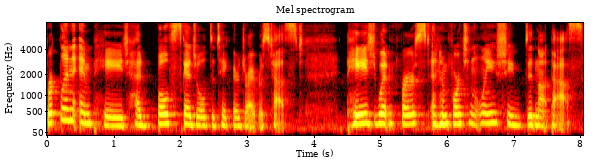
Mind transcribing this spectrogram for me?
Brookelyn and Paige had both scheduled to take their driver's test. Paige went first, and unfortunately, she did not pass.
